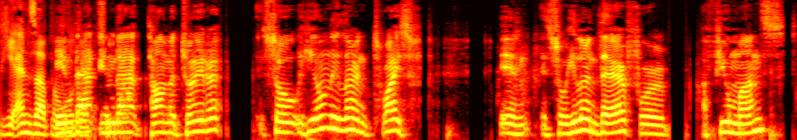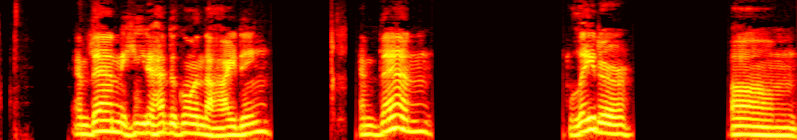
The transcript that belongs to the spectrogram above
he ends up in that in that Talmud Torah? So he only learned twice. In so he learned there for a few months, and then he had to go into hiding, and then later, um,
